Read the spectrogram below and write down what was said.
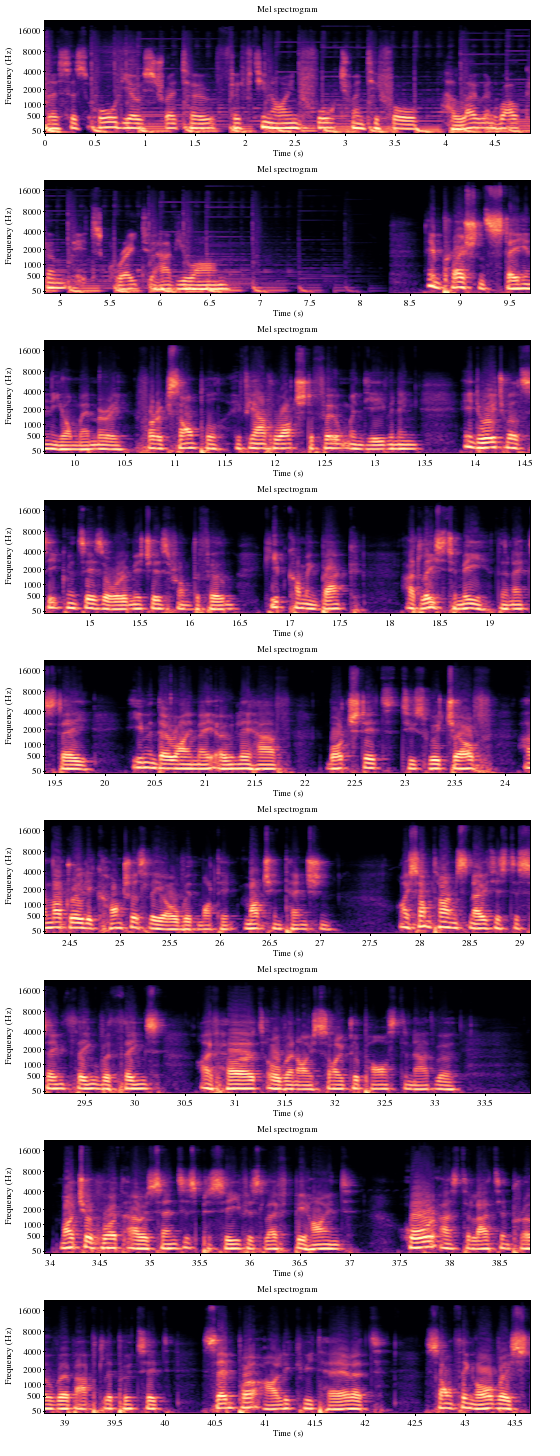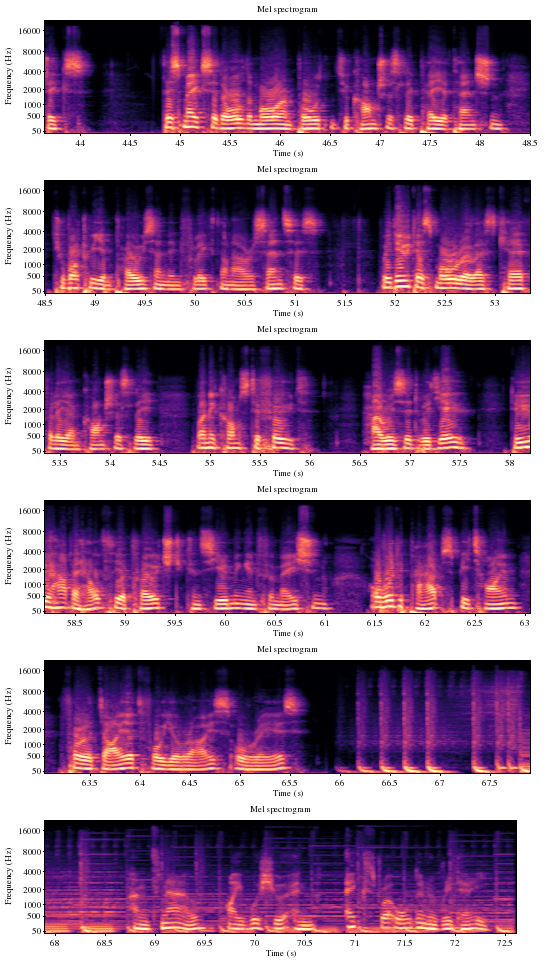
This is Audio Stretto 59424. Hello and welcome. It's great to have you on. Impressions stay in your memory. For example, if you have watched a film in the evening, individual sequences or images from the film keep coming back, at least to me, the next day, even though I may only have watched it to switch off and not really consciously or with much intention. I sometimes notice the same thing with things I've heard or when I cycle past an advert. Much of what our senses perceive is left behind, or as the Latin proverb aptly puts it, semper aliquid haeret, something always sticks. This makes it all the more important to consciously pay attention to what we impose and inflict on our senses. We do this more or less carefully and consciously when it comes to food. How is it with you? Do you have a healthy approach to consuming information or would it perhaps be time for a diet for your eyes or ears? And now I wish you an extraordinary day.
